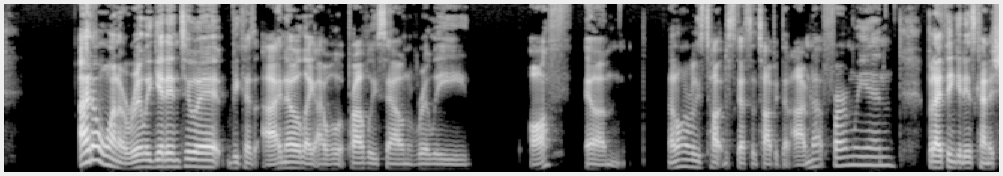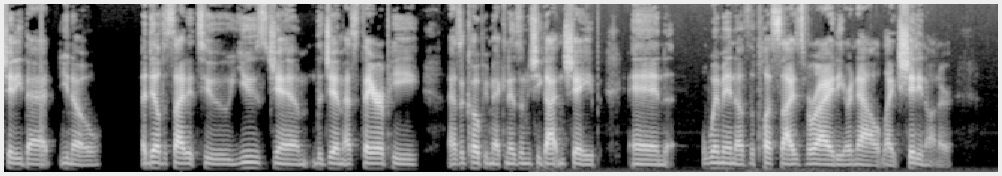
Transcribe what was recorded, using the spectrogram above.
I don't want to really get into it because I know like I will probably sound really off. Um, I don't want to really talk discuss a topic that I'm not firmly in, but I think it is kind of shitty that you know Adele decided to use gym the gym as therapy as a coping mechanism. She got in shape, and women of the plus size variety are now like shitting on her.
